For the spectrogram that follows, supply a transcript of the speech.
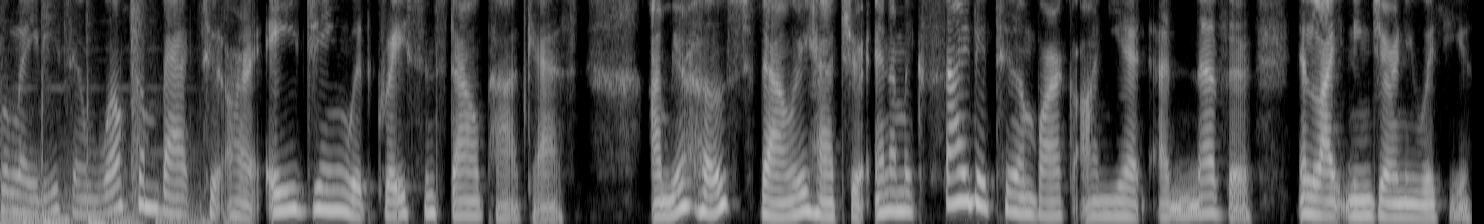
beautiful ladies, and welcome back to our Aging with Grace and Style podcast. I'm your host, Valerie Hatcher, and I'm excited to embark on yet another enlightening journey with you.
